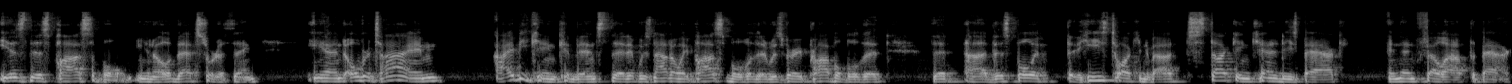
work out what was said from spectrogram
Is this possible? You know, that sort of thing. And over time, I became convinced that it was not only possible, but that it was very probable that that uh, this bullet that he's talking about stuck in Kennedy's back and then fell out the back.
